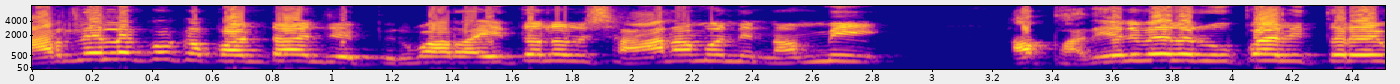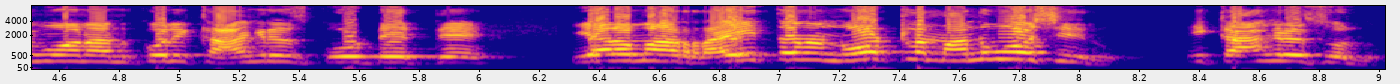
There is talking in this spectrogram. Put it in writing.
ఆరు నెలలకు ఒక పంట అని చెప్పారు మా రైతన్నలు చాలా మంది నమ్మి ఆ పదిహేను వేల రూపాయలు ఇస్తారేమో అని అనుకొని కాంగ్రెస్ కోటెత్తే ఇలా మా రైతన్న నోట్ల మనుమోసిరు ఈ కాంగ్రెస్ వాళ్ళు.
